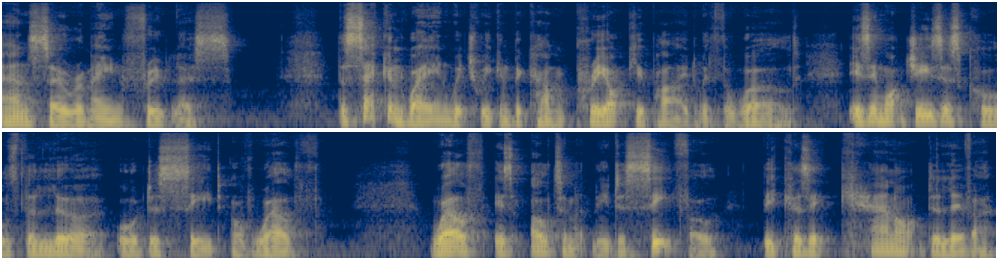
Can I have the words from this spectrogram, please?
and so remain fruitless. The second way in which we can become preoccupied with the world is in what Jesus calls the lure or deceit of wealth. Wealth is ultimately deceitful because it cannot deliver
